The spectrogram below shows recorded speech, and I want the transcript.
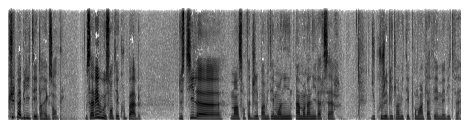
culpabilité, par exemple? Vous savez, vous vous sentez coupable. Du style, euh, mince, en fait, je n'ai pas invité à mon anniversaire. Du coup, j'ai vite l'inviter prendre un café, mais vite fait.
